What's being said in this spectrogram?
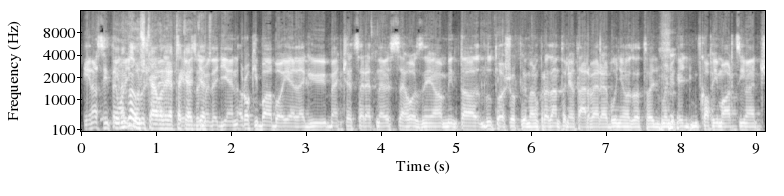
Én azt hittem, Én a hogy Galuskával értek egyet. Hogy majd egy ilyen Rocky Balboa jellegű meccset szeretne összehozni, a- mint az utolsó filmben, amikor az Antonio Tarverrel bunyózott, hogy mondjuk egy kapi marci meccs.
